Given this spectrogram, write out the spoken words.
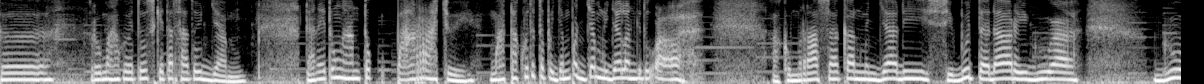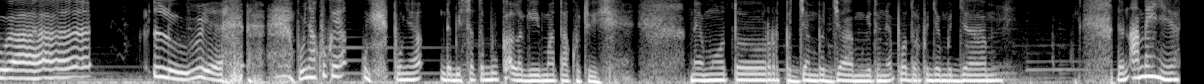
ke rumahku itu sekitar satu jam dan itu ngantuk parah cuy. Mataku tuh pejam-pejam di jalan gitu. Ah, aku merasakan menjadi si buta dari gua. Gua lu ya punya aku kayak wih punya udah bisa terbuka lagi mataku cuy naik motor pejam-pejam gitu naik motor pejam-pejam dan anehnya ya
